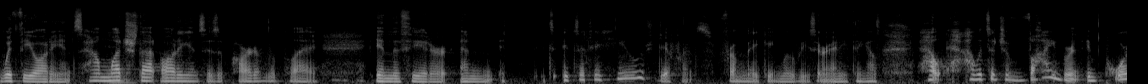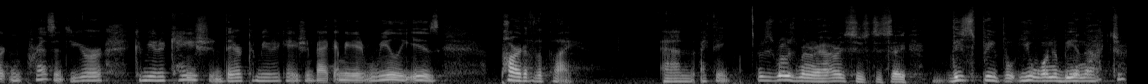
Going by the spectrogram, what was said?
with the audience, how mm. much that audience is a part of the play in the theater. And it, it's, it's such a huge difference from making movies or anything else. How, how it's such a vibrant, important presence, your communication, their communication back. I mean, it really is part of the play. And I think As Rosemary Harris used to say, these people, you want to be an actor?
